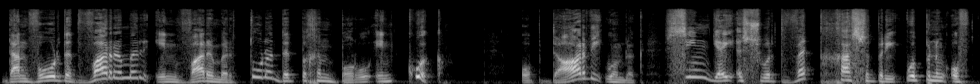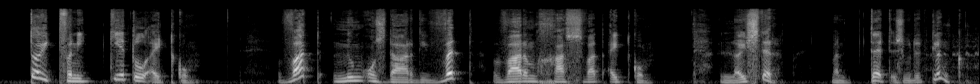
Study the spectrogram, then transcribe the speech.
dan word dit warmer en warmer totdat dit begin borrel en kook. Op daardie oomblik sien jy 'n soort wit gas wat by die opening of tuit van die ketel uitkom. Wat noem ons daardie wit warm gas wat uitkom? Luister, want dit is hoe dit klink.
